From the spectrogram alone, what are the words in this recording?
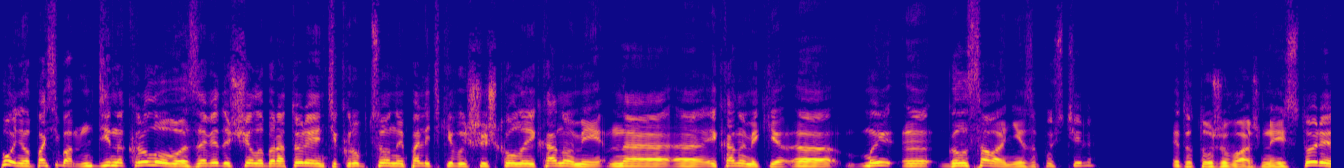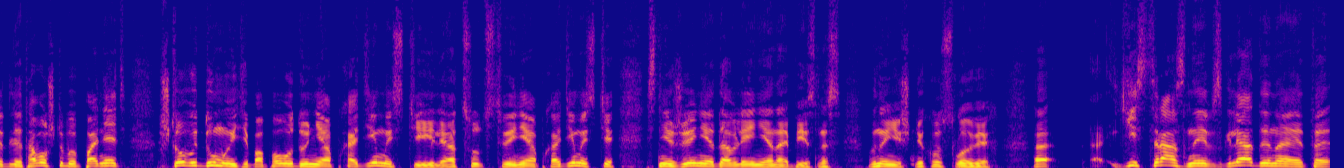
Понял, спасибо. Дина Крылова, заведующая лабораторией антикоррупционной политики Высшей школы экономии, э, экономики. Э, мы э, голосование запустили. Это тоже важная история для того, чтобы понять, что вы думаете по поводу необходимости или отсутствия необходимости снижения давления на бизнес в нынешних условиях. Э, есть разные взгляды на это.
